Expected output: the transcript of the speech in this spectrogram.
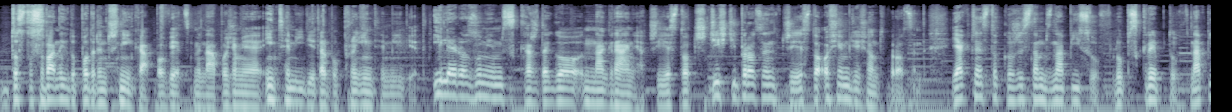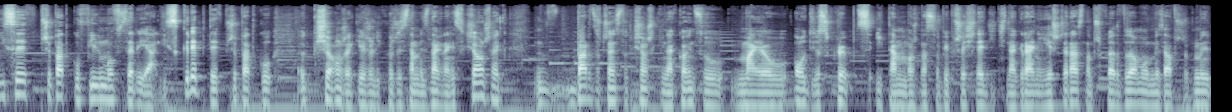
dostosowanych do podręcznika, powiedzmy na poziomie intermediate albo pre-intermediate? Ile rozumiem z każdego nagrania? Czy jest to 30%, czy jest to 80%? Jak często korzystam z napisów lub skryptów? Napisy w przypadku filmów, seriali, skrypty w przypadku książek, jeżeli korzystamy z nagrań z książek. Bardzo często książki na końcu mają audio scripts i tam można sobie prześledzić nagranie jeszcze raz, na przykład w domu my zawsze, my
